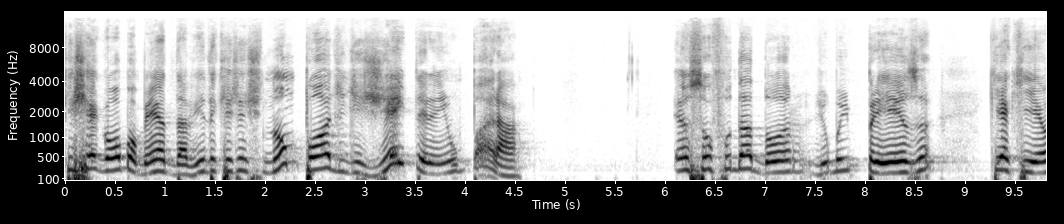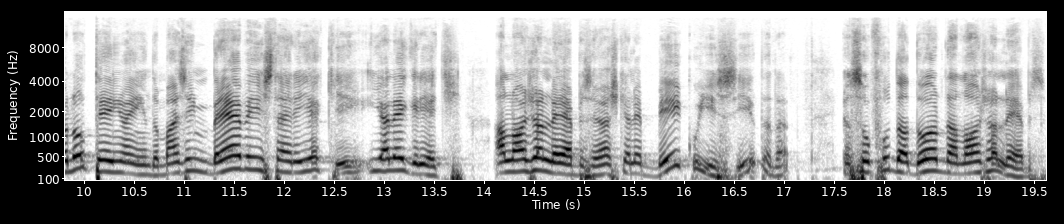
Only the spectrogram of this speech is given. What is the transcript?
que chegou o momento da vida que a gente não pode de jeito nenhum parar. Eu sou fundador de uma empresa que aqui eu não tenho ainda, mas em breve estarei aqui em Alegrete. A loja Lebes, eu acho que ela é bem conhecida, né? Eu sou fundador da loja Lebes.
